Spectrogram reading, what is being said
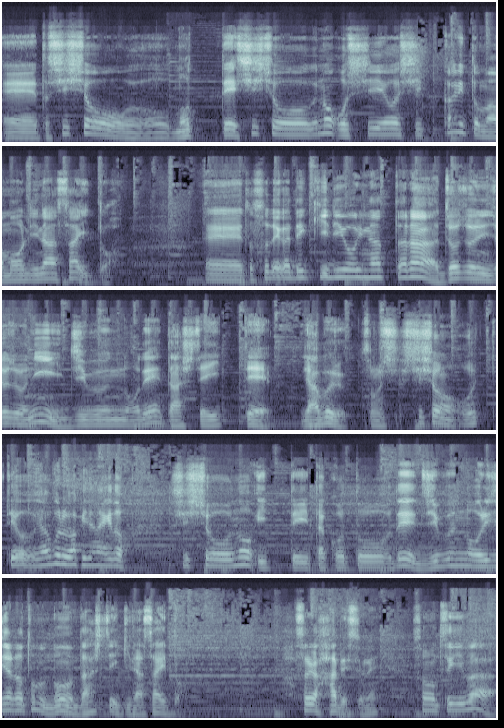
え、っと師匠を持って師匠の教えをしっかりと守りなさいと。えーと、それができるようになったら徐々に徐々に自分ので出していって破るその師匠の掟を破るわけじゃないけど師匠の言っていたことで自分のオリジナルをどんどんどんどん出していきなさいとそれが「歯」ですよね。その次は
